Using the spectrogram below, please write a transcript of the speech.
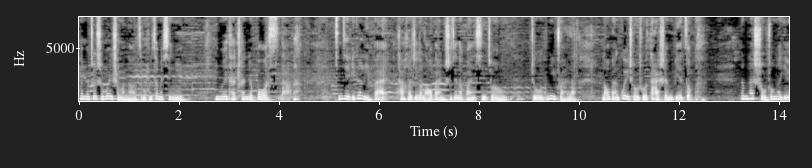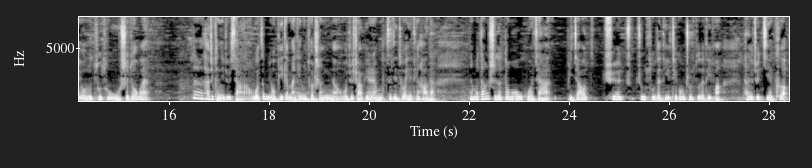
那么这是为什么呢？怎么会这么幸运？因为他穿着 BOSS 啊！仅仅一个礼拜，他和这个老板之间的关系就就逆转了。老板跪求说：“大神别走。”那么他手中呢，也有了足足五十多万。那他就肯定就想了，我这么牛逼，干嘛给你做生意呢？我就找别人自己做也挺好的。那么当时的东欧国家比较缺住宿的地，提供住宿的地方，他就去捷克，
